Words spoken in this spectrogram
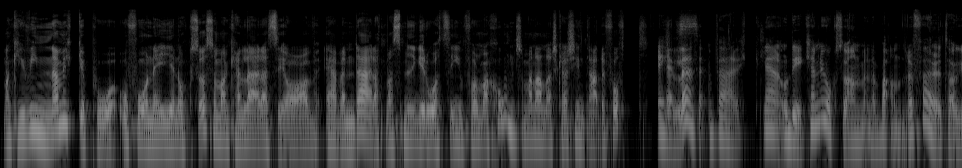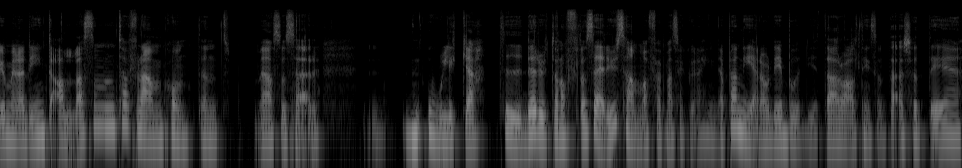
man kan ju vinna mycket på att få nejen också som man kan lära sig av även där. Att man smyger åt sig information som man annars kanske inte hade fått. Heller. Verkligen. Och det kan du också använda på andra företag. Jag menar det är inte alla som tar fram content alltså så här, olika tider utan oftast är det ju samma för att man ska kunna hinna planera och det är budgetar och allting sånt där. Så att det,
